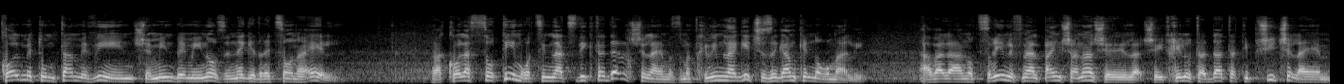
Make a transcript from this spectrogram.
כל מטומטם מבין שמין במינו זה נגד רצון האל. רק כל הסוטים רוצים להצדיק את הדרך שלהם, אז מתחילים להגיד שזה גם כן נורמלי. אבל הנוצרים לפני אלפיים שנה שהתחילו את הדת הטיפשית שלהם,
